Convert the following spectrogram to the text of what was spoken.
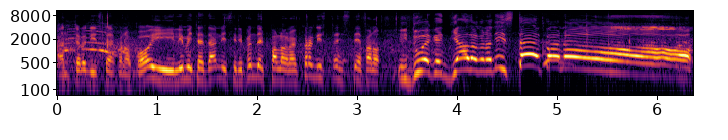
Antonio Di Stefano. Poi limite danni si riprende il pallone. Ancora Di Stefano. I due che dialogano Di Stefano!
